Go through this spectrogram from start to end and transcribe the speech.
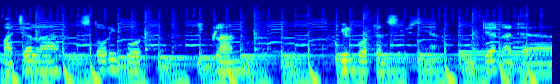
majalah storyboard iklan billboard dan seterusnya. Kemudian ada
